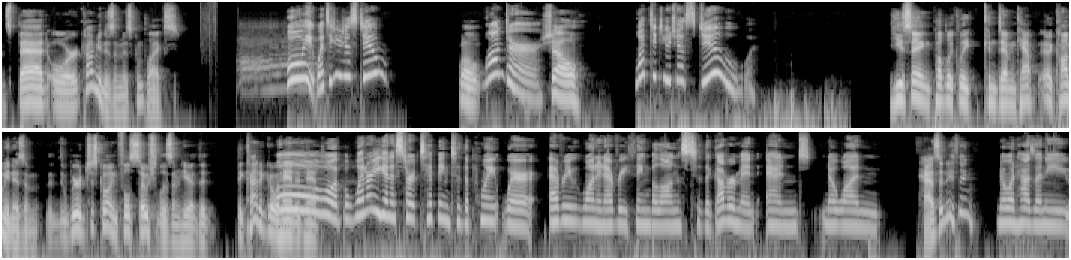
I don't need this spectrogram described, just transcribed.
It's bad or communism is complex. Whoa, wait, what did you just do? Well, Wander. Shell, What did you just do? he's saying publicly condemn cap- uh, communism. We're just going full socialism here. That they kind of go hand in hand. Oh, but when are you going to start tipping to the point where everyone and everything belongs to the government and no one Has anything? no one has any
